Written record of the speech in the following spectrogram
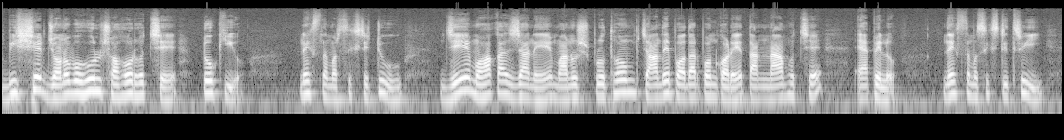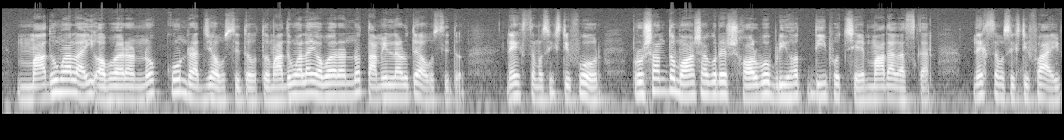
বিশ্বের জনবহুল শহর হচ্ছে Tokyo. Next number sixty two যে মহাকাশ মহাকাশযানে মানুষ প্রথম চাঁদে পদার্পণ করে, তার নাম হচ্ছে Apollo. Next number sixty three Mudumalai অভয়ারণ্য কোন রাজ্যে অবস্থিত? তো মাধুমালাই অভয়ারণ্য তামিলনাড়ুতে অবস্থিত। নেক্সট নাম্বার সিক্সটি ফোর প্রশান্ত মহাসাগরের সর্ববৃহৎ দ্বীপ হচ্ছে Madagascar. Next number sixty five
